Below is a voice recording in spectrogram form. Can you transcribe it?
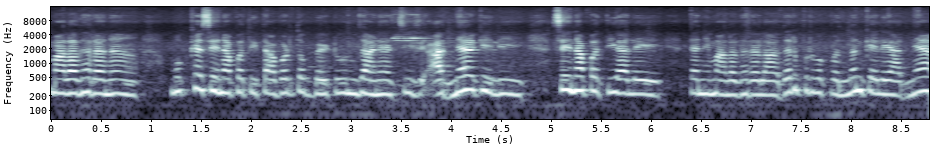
मालाधरानं मुख्य सेनापती ताबडतोब भेटून जाण्याची आज्ञा केली. सेनापती आले. त्यांनी मालाधराला आदरपूर्वक वंदन केले आज्ञा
